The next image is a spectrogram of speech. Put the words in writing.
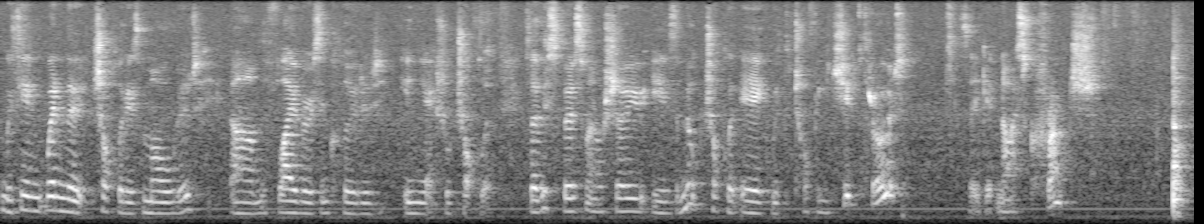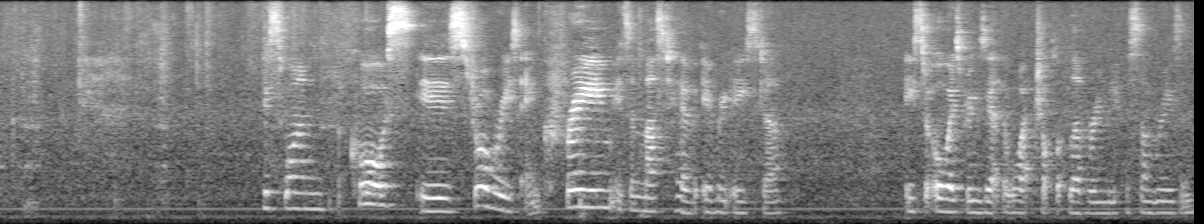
within when the chocolate is moulded, um, the flavour is included in the actual chocolate. So this first one I'll show you is a milk chocolate egg with the toffee chip through it. So you get nice crunch This one, of course, is strawberries and cream. It's a must-have every Easter. Easter always brings out the white chocolate lover in me for some reason.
